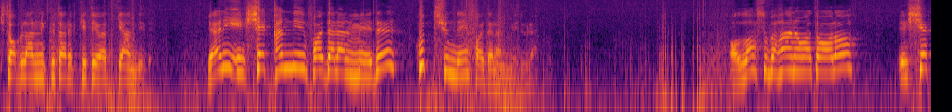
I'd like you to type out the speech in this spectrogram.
Kitoblarni ko'tarib ketayotgan dedi. Ya'ni eshak qanday foydalanmaydi, xuddi shunday foydalanmaydi ular. Alloh subhanahu va taolo eshak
